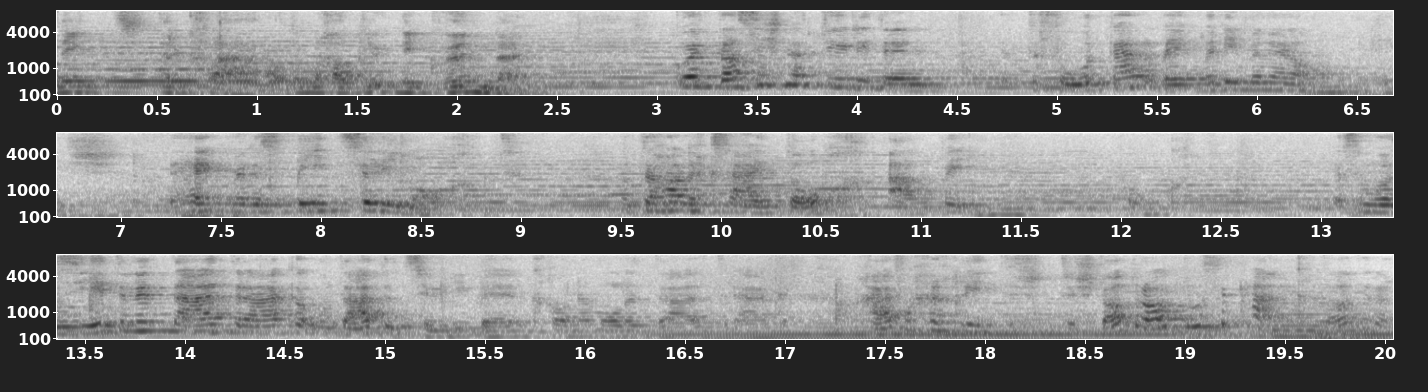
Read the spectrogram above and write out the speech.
Nicht erklären oder man kann die Leute nicht gewinnen. Gut, das ist natürlich dann der Vorteil, wenn man in einem Amt ist. Dann hat man ein bisschen Macht. Und dann habe ich gesagt, doch, auch bei Ihnen. Punkt. Es muss jeder einen Teil tragen und auch der Zürichberg kann einmal einen Teil tragen. Ich habe einfach ein bisschen den Stadtrat rausgehängt, oder?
